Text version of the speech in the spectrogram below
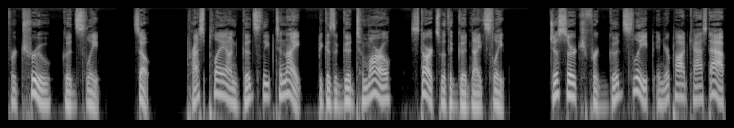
for true good sleep. So, press play on good sleep tonight because a good tomorrow starts with a good night's sleep. Just search for good sleep in your podcast app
